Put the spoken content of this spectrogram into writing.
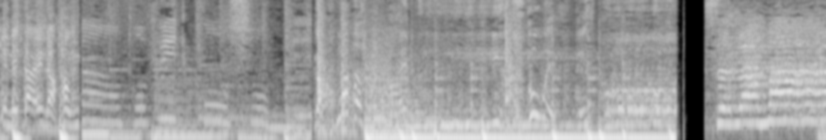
kinda hungry. Trop vite consommé. Mother, I me. Who is this? Oh. Selama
